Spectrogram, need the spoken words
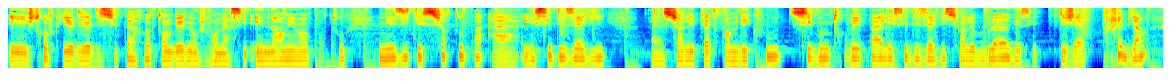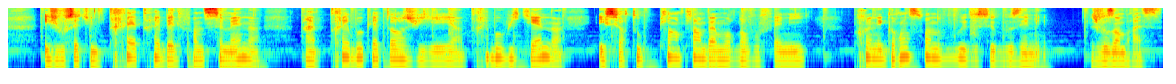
et je trouve qu'il y a déjà des super retombées donc je vous remercie énormément pour tout. N'hésitez surtout pas à laisser des avis sur les plateformes d'écoute. Si vous ne trouvez pas, laissez des avis sur le blog, c'est déjà très bien. Et je vous souhaite une très très belle fin de semaine, un très beau 14 juillet, un très beau week-end et surtout plein plein d'amour dans vos familles. Prenez grand soin de vous et de ceux que vous aimez. Je vous embrasse.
